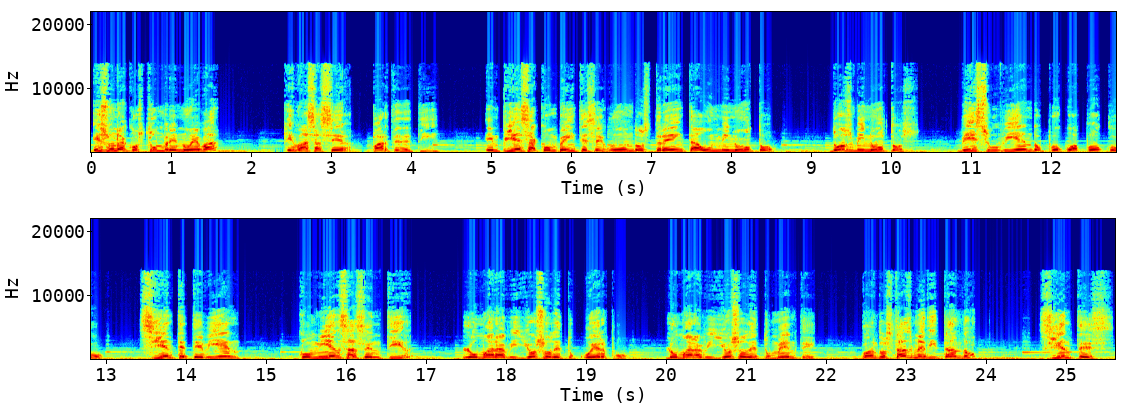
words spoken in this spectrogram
Es una costumbre nueva que vas a ser parte de ti. Empieza con 20 segundos, 30, un minuto, dos minutos. Ve subiendo poco a poco. Siéntete bien. Comienza a sentir lo maravilloso de tu cuerpo, lo maravilloso de tu mente cuando estás meditando, sientes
